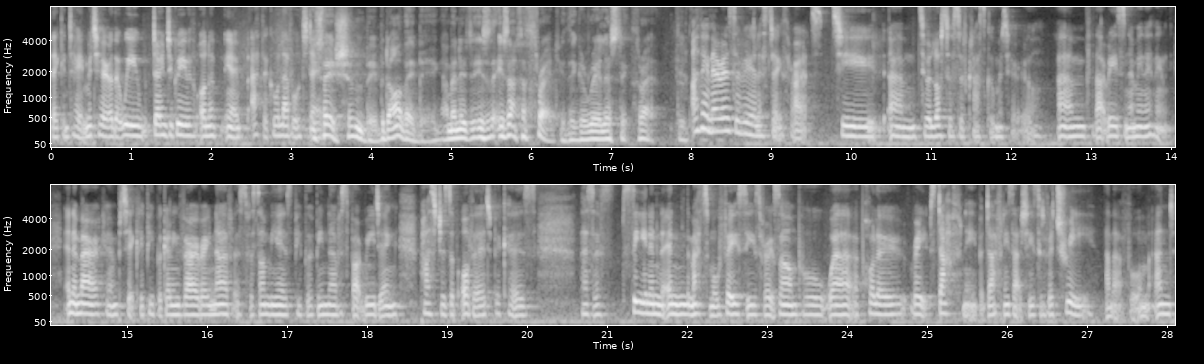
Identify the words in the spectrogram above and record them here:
they contain material that we don't agree with on a you know, ethical level today. You say it shouldn't be, but are they being? I mean, is, is, that a threat, Do you think, a realistic threat? I think there is a realistic threat to um, to a lot of sort of classical material um, for that reason. I mean, I think in America in particular, people are getting very, very nervous. For some years, people have been nervous about reading passages of Ovid because there's a scene in, in the Metamorphoses, for example, where Apollo rapes Daphne, but Daphne's actually sort of a tree at that form. And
